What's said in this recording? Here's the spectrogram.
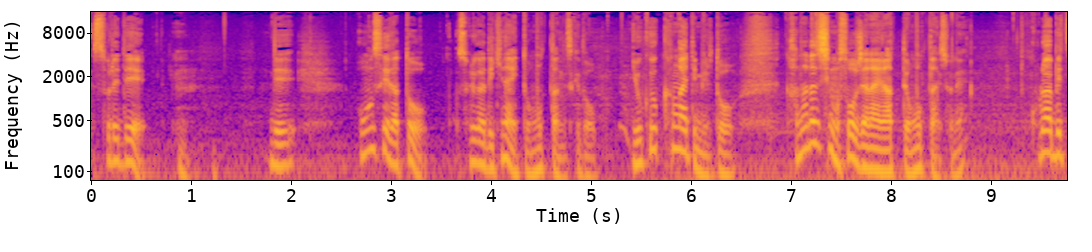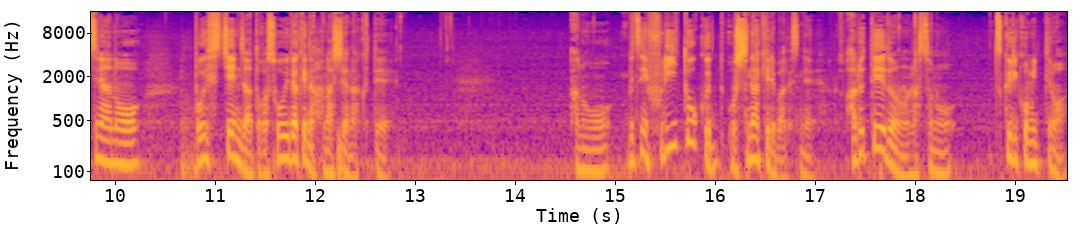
それで、うん、で音声だとそれができないと思ったんですけどよくよく考えてみると必ずしもそうじゃないなって思ったんですよね。これは別にあのボイスチェンジャーとかそういうだけの話じゃなくてあの別にフリートークをしなければですねある程度のその作り込みっていうのは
